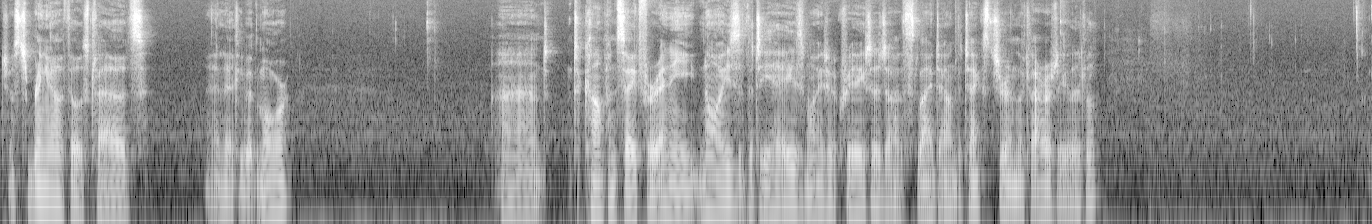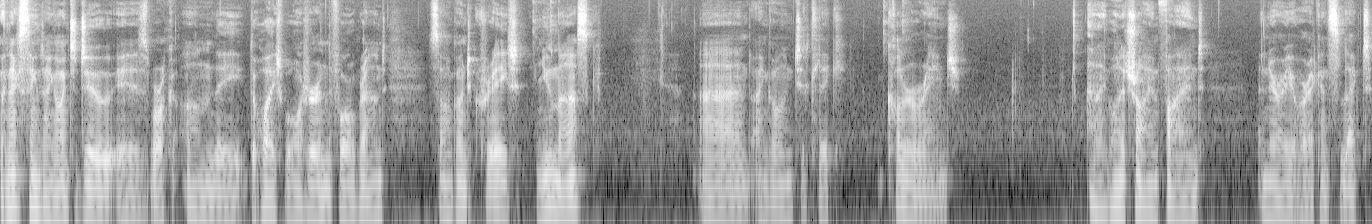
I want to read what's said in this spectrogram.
just to bring out those clouds a little bit more and to compensate for any noise that the dehaze might have created, I'll slide down the texture and the clarity a little. The next thing that I'm going to do is work on the, the white water in the foreground. So I'm going to create a new mask and I'm going to click color range. And I'm going to try and find an area where I can select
